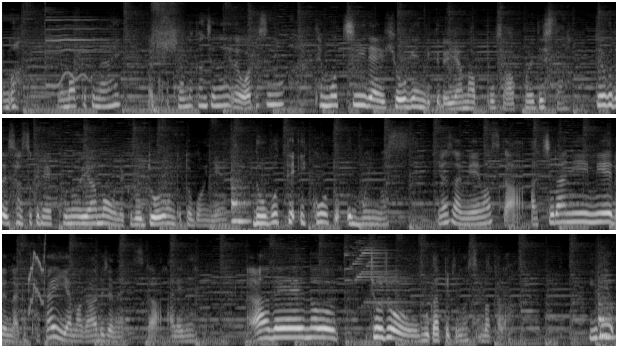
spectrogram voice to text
山山っぽくない？なんかこんな感じじゃない？私の手持ちで表現できる山っぽさはこれでした。ということで早速ねこの山をねこのドローンとともにね登っていこうと思います。皆さん見えますか？あちらに見えるなんか高い山があるじゃないですか。あれね。あれの頂上を向かってきます今から。入れよ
